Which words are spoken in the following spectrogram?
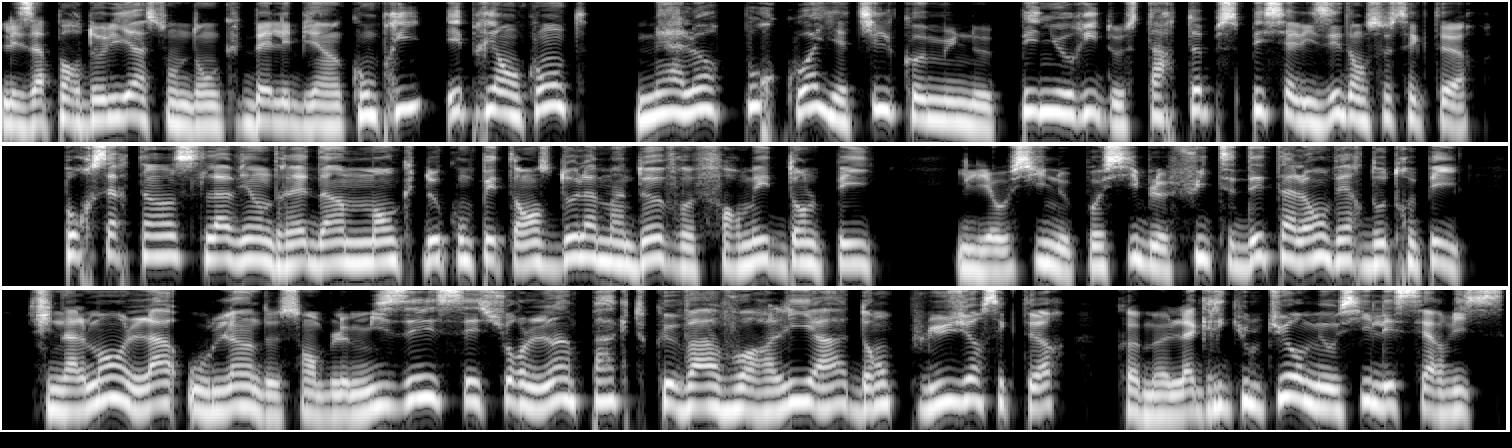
Les apports de l'IA sont donc bel et bien compris et pris en compte, mais alors pourquoi y a-t-il comme une pénurie de startups spécialisées dans ce secteur? Pour certains, cela viendrait d'un manque de compétences de la main-d'œuvre formée dans le pays il y a aussi une possible fuite des talents vers d'autres pays. Finalement, là où l'Inde semble miser, c'est sur l'impact que va avoir l'IA dans plusieurs secteurs, comme l'agriculture mais aussi les services.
